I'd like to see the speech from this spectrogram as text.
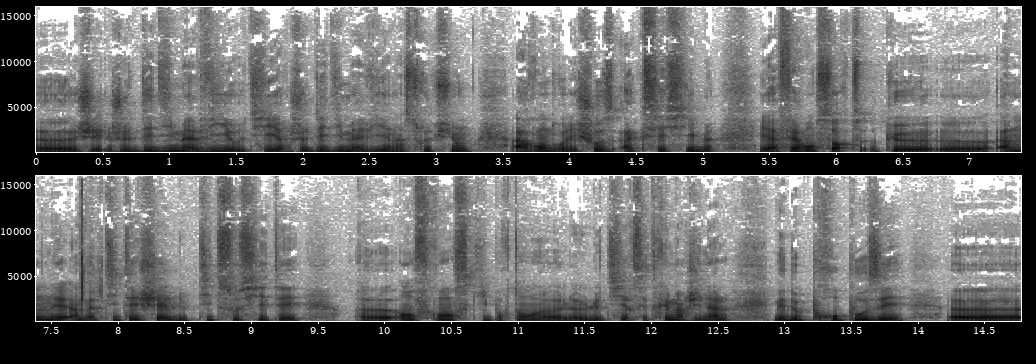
euh, je dédie ma vie au tir, je dédie ma vie à l'instruction, à rendre les choses accessibles, et à faire en sorte que, euh, à, mon, à ma petite échelle de petite société, euh, en France, qui pourtant euh, le, tir c'est très marginal, mais de proposer euh,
